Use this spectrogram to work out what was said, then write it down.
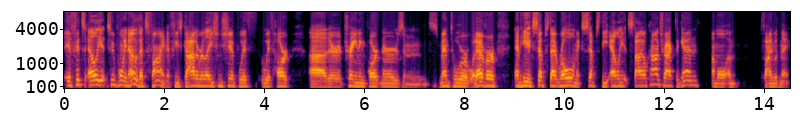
if it's Elliott 2.0, that's fine. If he's got a relationship with with Hart, uh, they're training partners and mentor or whatever, and he accepts that role and accepts the Elliott style contract. Again, I'm all I'm fine with me.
